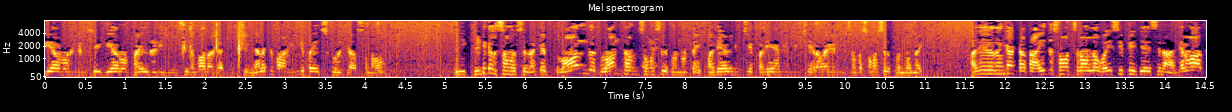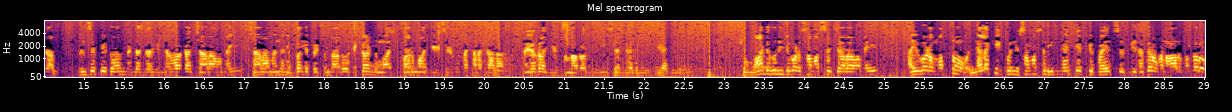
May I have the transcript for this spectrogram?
బీఆర్ఓని కలిసి బీఆర్ఓ ఫైల్ రెడీ చేసి ఎంఆర్ఓ గారికి నెలకి మనం ఎన్ని ఫైల్స్ క్లోజ్ చేస్తున్నాం ఈ క్రిటికల్ సమస్యలు అంటే లాంగ్ లాంగ్ టర్మ్ సమస్యలు కొన్ని ఉంటాయి. పదేళ్ళ నుంచి పదిహేను నుంచి ఇరవై ఏళ్ళ నుంచి ఉన్న సమస్యలు కొన్ని ఉన్నాయి. అదేవిధంగా గత ఐదు సంవత్సరాల్లో వైసీపీ చేసిన నిర్వాహకాలు వైసీపీ గవర్నమెంట్లో జరిగిన నిర్వాహకాలు చాలా ఉన్నాయి. చాలా మందిని ఇబ్బంది పెట్టున్నారు. రికార్డు మార్చి ఫార్మాట్ చేసేది రకరకాల ప్రయోగాలు చేస్తున్నారు. అది సో వాటి గురించి కూడా సమస్యలు చాలా ఉన్నాయి. అవి కూడా మొత్తం నెలకి కొన్ని సమస్యలు ఇన్ని అని చెప్పి ఫైల్స్ మీ దగ్గర ఒక నాలుగు వందలు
